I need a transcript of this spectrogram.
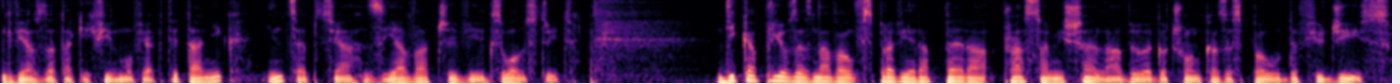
gwiazda takich filmów jak Titanic, Incepcja, Zjawa czy Wilk z Wall Street. DiCaprio zeznawał w sprawie rapera Prasa Michela, byłego członka zespołu The Fugees.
